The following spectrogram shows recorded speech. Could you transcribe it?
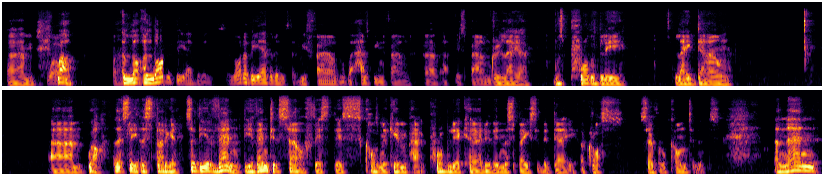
Um, well, well uh-huh. a lot a lot of the evidence, a lot of the evidence that we found, or that has been found uh, at this boundary layer, was probably laid down um, well, let's see. Let's start again. So the event, the event itself, this this cosmic impact, probably occurred within the space of a day across several continents, and then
